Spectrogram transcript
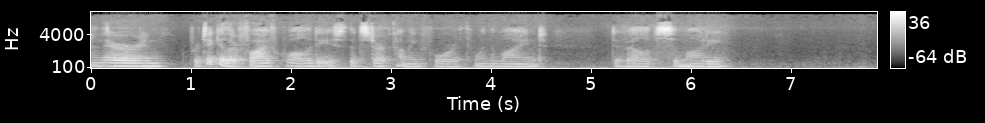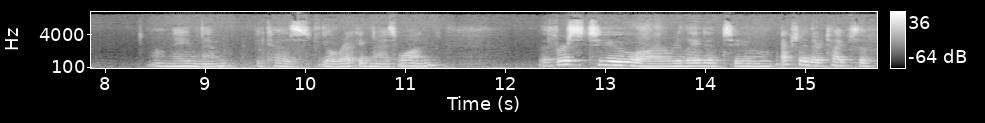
And there are, in particular, five qualities that start coming forth when the mind develops samadhi. I'll name them because you'll recognize one. The first two are related to, actually, they're types of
